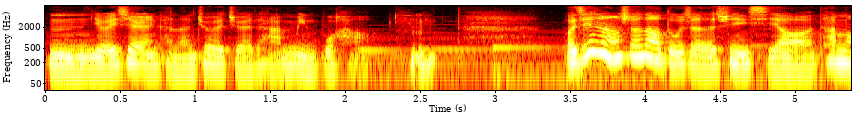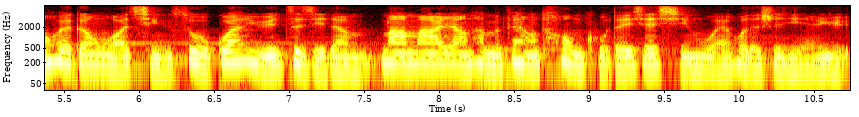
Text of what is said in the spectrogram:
嗯，有一些人可能就会觉得她命不好。我经常收到读者的讯息哦，他们会跟我倾诉关于自己的妈妈让他们非常痛苦的一些行为或者是言语。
